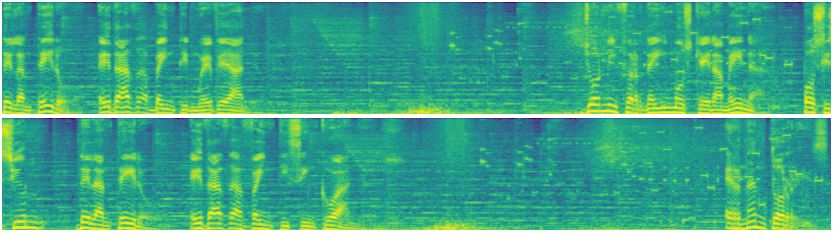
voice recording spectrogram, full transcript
delantero. Edad 29 años. Johnny Ferney Mosquera Mena. Posición delantero. Edad 25 años. Hernán Torres.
